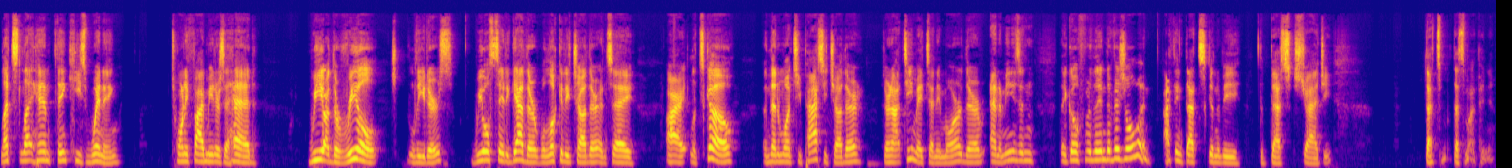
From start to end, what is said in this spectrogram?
Let's let him think he's winning 25 meters ahead. We are the real leaders. We will stay together. We'll look at each other and say, all right, let's go. And then once you pass each other, they're not teammates anymore. They're enemies and they go for the individual win. I think that's going to be the best strategy. That's that's my opinion.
